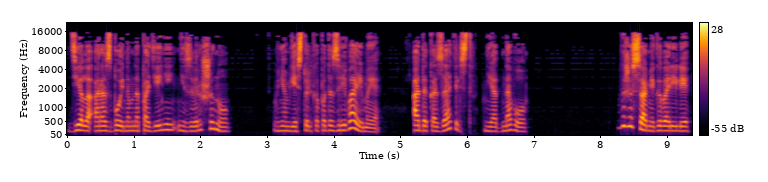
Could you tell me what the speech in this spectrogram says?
дело о разбойном нападении не завершено. В нем есть только подозреваемые, а доказательств ни одного. Вы же сами говорили,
